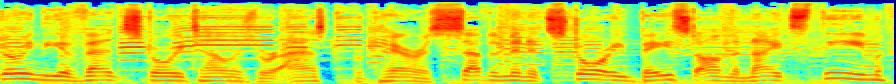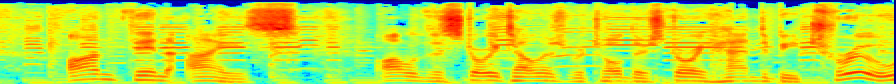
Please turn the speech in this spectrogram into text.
During the event, storytellers were asked to prepare a seven minute story based on the night's theme, On Thin Ice. All of the storytellers were told their story had to be true,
